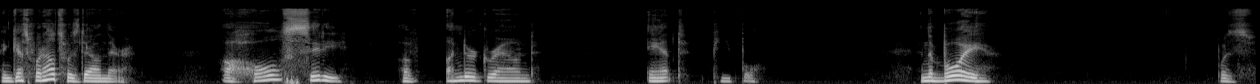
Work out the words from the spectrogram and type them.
And guess what else was down there? A whole city of underground ant people. And the boy was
